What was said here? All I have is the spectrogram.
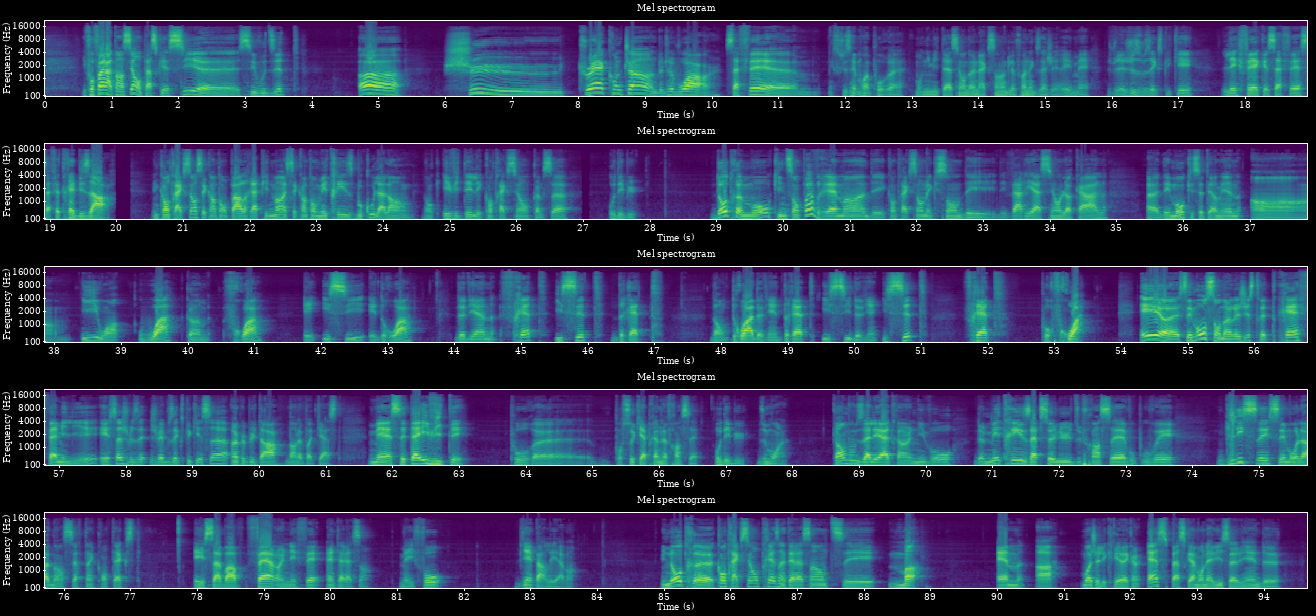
il faut faire attention parce que si, euh, si vous dites Ah, je suis très content de te voir, ça fait, euh, excusez-moi pour euh, mon imitation d'un accent anglophone exagéré, mais je voulais juste vous expliquer l'effet que ça fait. Ça fait très bizarre. Une contraction, c'est quand on parle rapidement et c'est quand on maîtrise beaucoup la langue. Donc, évitez les contractions comme ça au début. D'autres mots qui ne sont pas vraiment des contractions, mais qui sont des, variations locales, euh, des mots qui se terminent en i ou en wa, comme froid et ici et droit, deviennent fret, icite, dret. Donc, droit devient dret, ici devient icite, fret pour froid. Et euh, ces mots sont d'un registre très familier, et ça, je, vais vous expliquer ça un peu plus tard dans le podcast. Mais c'est à éviter euh, pour ceux qui apprennent le français, au début, du moins. Quand vous allez être à un niveau de maîtrise absolue du français, vous pouvez glisser ces mots-là dans certains contextes et ça va faire un effet intéressant. Mais il faut bien parler avant. Une autre euh, contraction très intéressante, c'est ma. M-A. Moi, je l'écris avec un S parce qu'à mon avis, ça vient de,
